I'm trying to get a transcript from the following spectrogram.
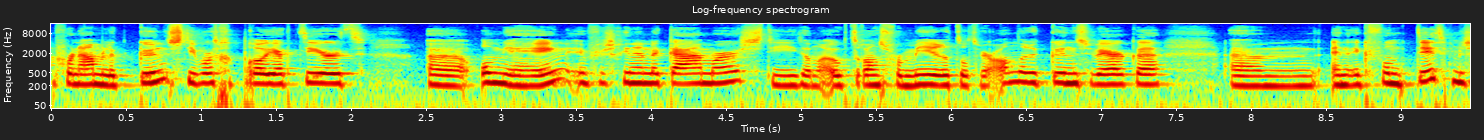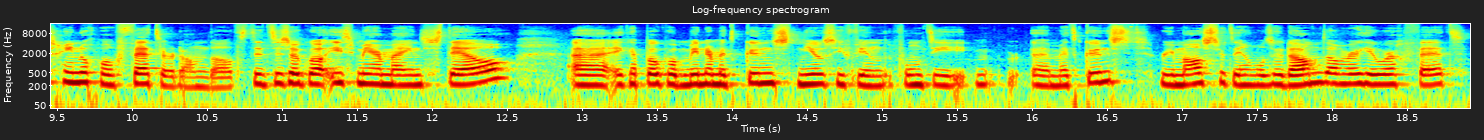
voornamelijk kunst. Die wordt geprojecteerd uh, om je heen in verschillende kamers. Die dan ook transformeren tot weer andere kunstwerken. Um, en ik vond dit misschien nog wel vetter dan dat. Dit is ook wel iets meer mijn stijl. Uh, ik heb ook wat minder met kunst. Niels die vond die uh, met kunst remastered in Rotterdam dan weer heel erg vet.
